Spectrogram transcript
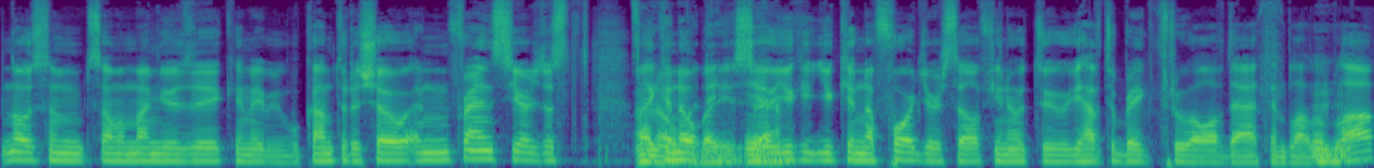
know some some of my music and maybe will come to the show. And in France, you're just like a nobody, nobody, so yeah. you can, you can afford yourself. You know, to you have to break through all of that and blah blah Mm-hmm. blah.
